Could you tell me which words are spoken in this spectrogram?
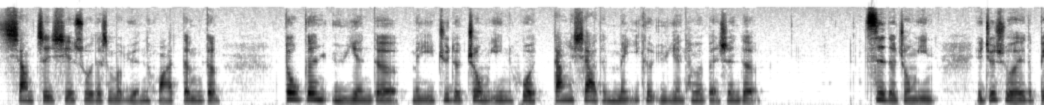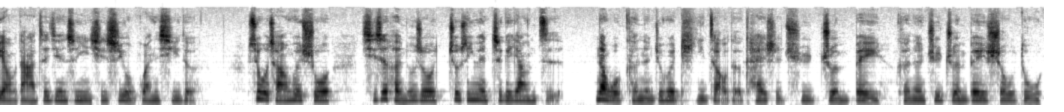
像这些所谓的什么圆滑等等，都跟语言的每一句的重音或当下的每一个语言他们本身的字的重音，也就是所谓的表达这件事情，其实是有关系的。所以我常常会说，其实很多时候就是因为这个样子，那我可能就会提早的开始去准备，可能去准备熟读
